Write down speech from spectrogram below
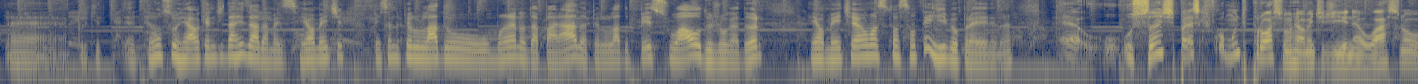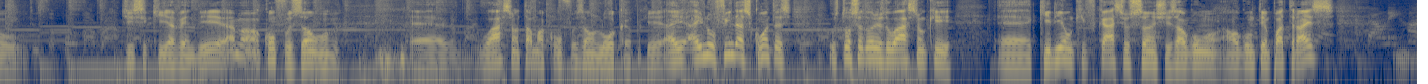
É, porque é tão surreal que a gente dá risada, mas realmente, pensando pelo lado humano da parada, pelo lado pessoal do jogador, realmente é uma situação terrível para ele, né? É, o, o Sanches parece que ficou muito próximo realmente de ir, né? O Arsenal disse que ia vender, é uma confusão. É, o Arsenal tá uma confusão louca, porque aí, aí, no fim das contas, os torcedores do Arsenal que é, queriam que ficasse o Sanches algum, algum tempo atrás,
